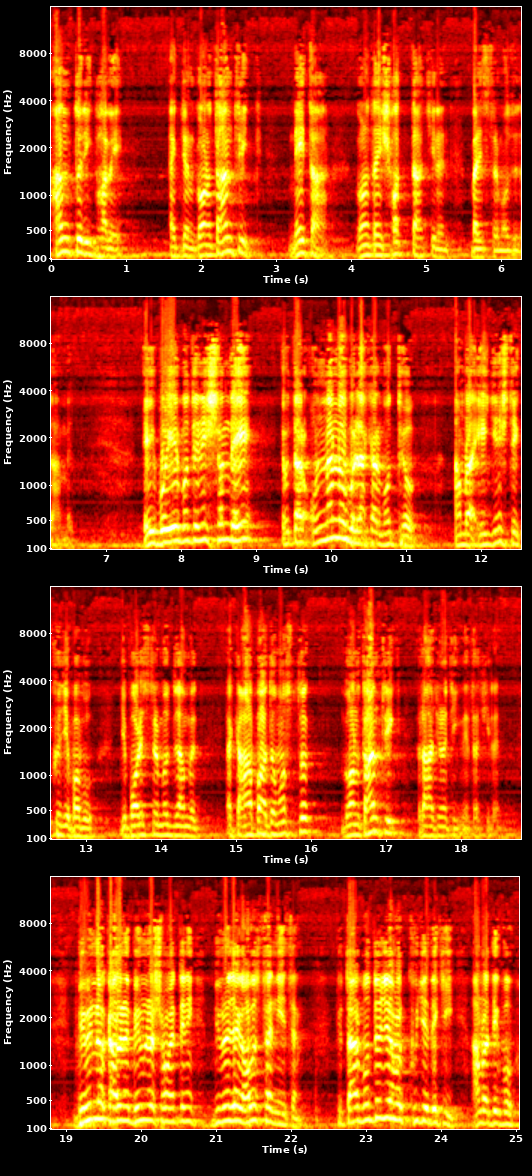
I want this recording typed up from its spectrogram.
আন্তরিকভাবে একজন গণতান্ত্রিক নেতা, গণতান্ত্রিক সত্তা ছিলেন ব্যারিস্টার মজুদ আহমেদ। এই বইয়ের মধ্যে নিঃসন্দেহে এবং তার অন্যান্য লেখার মধ্যেও আমরা এই জিনিসটাই খুঁজে পাবো যে ব্যারিস্টার মজুদ আহমেদ একটা আপাদমস্তক গণতান্ত্রিক রাজনৈতিক নেতা ছিলেন। বিভিন্ন কারণে বিভিন্ন সময় তিনি বিভিন্ন জায়গায় অবস্থান নিয়েছেন। কিন্তু তার মধ্যে যদি আমরা খুঁজে দেখি, আমরা দেখব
